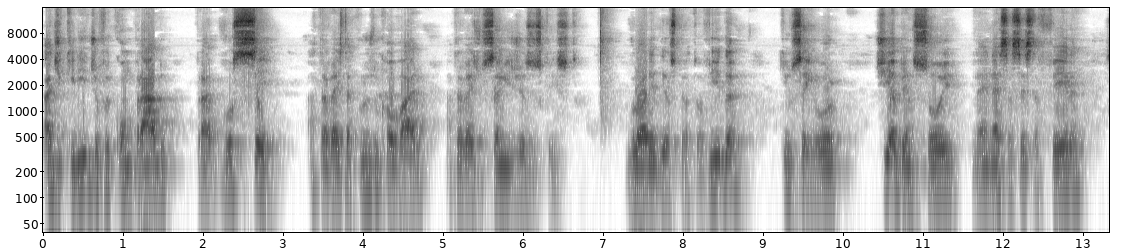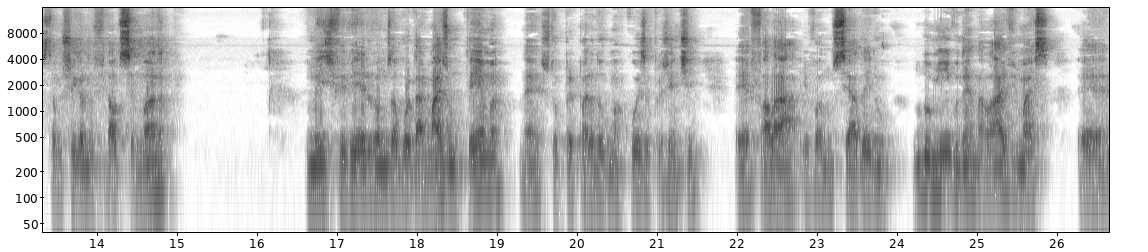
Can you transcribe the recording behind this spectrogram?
adquirido, já foi comprado para você através da cruz do Calvário, através do sangue de Jesus Cristo. Glória a Deus pela tua vida, que o Senhor te abençoe né? nessa sexta-feira. Estamos chegando no final de semana. No mês de fevereiro vamos abordar mais um tema. Né? Estou preparando alguma coisa para a gente é, falar. Eu vou anunciar daí no, no domingo, né? na live, mas é,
